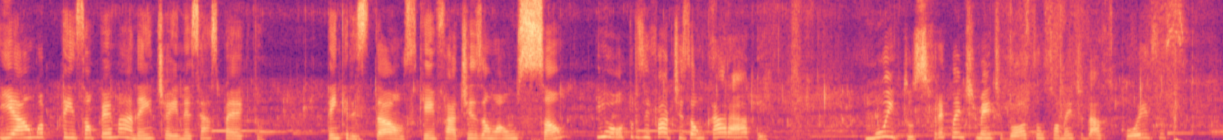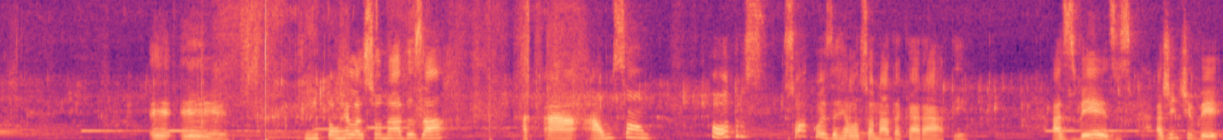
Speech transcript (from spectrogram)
E há uma tensão permanente aí nesse aspecto. Tem cristãos que enfatizam a unção e outros enfatizam o caráter. Muitos frequentemente gostam somente das coisas é, é, que estão relacionadas à a, a, a, unção. Outros só a coisa relacionada a caráter. Às vezes a gente vê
